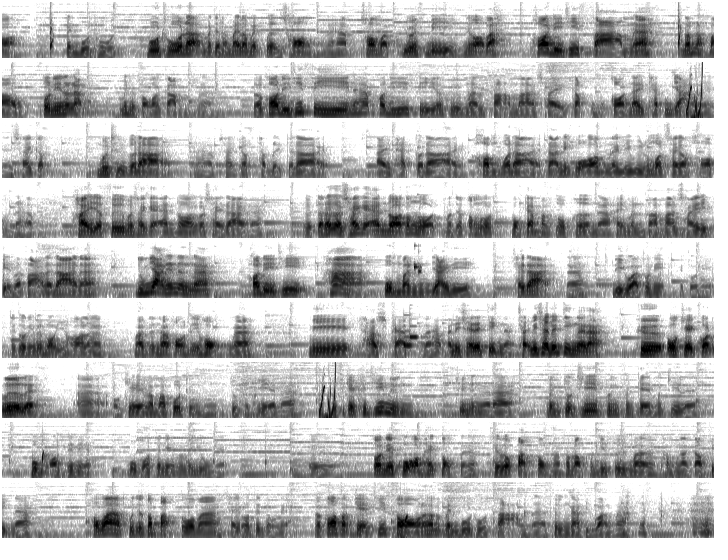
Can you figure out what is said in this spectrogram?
เป็นบลูทูธ บลูทูธอะมันจะทำให้เราไม่เปลืองช่องนะครับ ช่องแบบ USB นึกออกปะข้อดีที่สามนะ น้ำหนักเบา ตัวนี้น้ำหนักไม่ถึง 200 กรัมนะ แล้วข้อดีที่4นะครับข้อดีที่ 4 ก็คือมันสามารถใช้กับอุปกรณ์ได้แค่ทุกอย่างเลยใช้กับมือถือก็ได้นะครับใช้กับแท็บเล็ตก็ได้ iPad ก็ได้ คอมก็ได้ แต่อันนี้กูออมในรีวิวทั้งหมดใช้กับคอมนะครับใครจะซื้อมาใช้กับ Android ก็ใช้ได้นะแต่ถ้าเกิดใช้กับ Android ต้องโหลด มันจะต้องโหลดโปรแกรมบางตัวเพิ่มนะ ให้มันสามารถใช้เปลี่ยนภาษาอะไรได้นะ ยุ่งยากนิดนึงนะ ข้อดีที่ 5 ปุ่มมันใหญ่ดี ใช้ได้นะ ดีกว่าตัวนี้ไอตัวนี้ไอตัวนี้ไม่บอกยี่ห้อแล้วกันว่าจะใช้ข้อที่ 6 นะ มีทัชแพดนะครับ อันนี้ใช้ได้จริงนะอันนี้ใช้ได้จริงเลยนะ คือโอเคกดลื่นเลย อ่าโอเค เรามาพูดถึงจุดสังเกตนะ จุดสังเกตคือที่หนึ่งที่หนึ่งอะนะ เป็นจุดที่เพิ่งสังเกตเมื่อกี้เลย ปุ่มออ t เ r เน e ปุ่มออ t เ r เน e มันไม่อยู่เงี้ย เออ ตอนนี้ครูออมให้ตกเลยนะเดี๋ยวเราปัดตกนะสำหรับคนที่ซื้อมาทำงานกราฟิกนะ เพราะว่าคุณจะต้องปรับตัวมาใช้ออ t เ r เนตรงเนี้ย แล้วก็สังเกตที่2นะครับมันเป็นบลูทูธ3นะ ซึ่งน่าผิดหวังมาก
